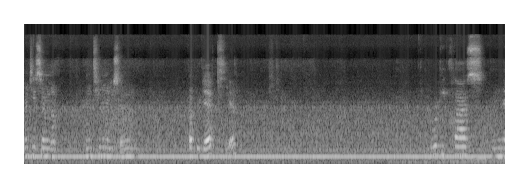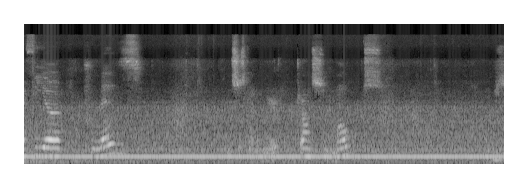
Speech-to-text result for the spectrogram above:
1997 up 1997 upper deck, yeah. Rookie class Neifi Perez. This is kind of weird. John Smoltz. Oops.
